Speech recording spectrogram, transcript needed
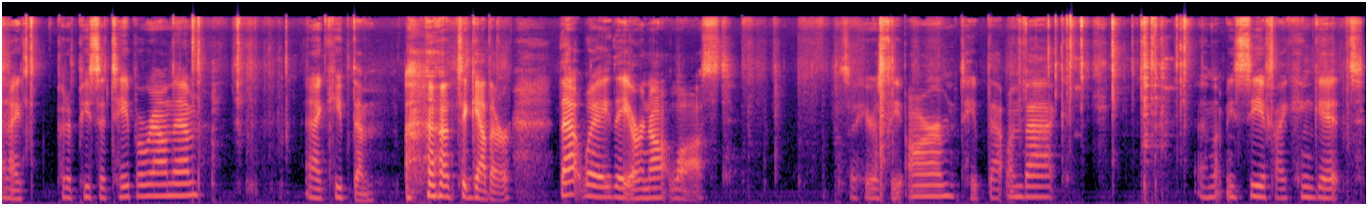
and I put a piece of tape around them and I keep them together. That way they are not lost. So here's the arm, tape that one back. And let me see if I can get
